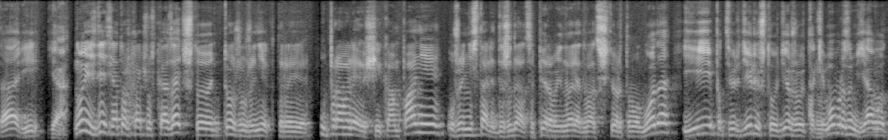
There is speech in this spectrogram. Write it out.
депозитария. Ну и здесь я тоже хочу сказать, что тоже уже некоторые управляющие компании уже не стали дожидаться 1 января 2024 года и подтвердили, что удерживать таким образом. Я вот...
